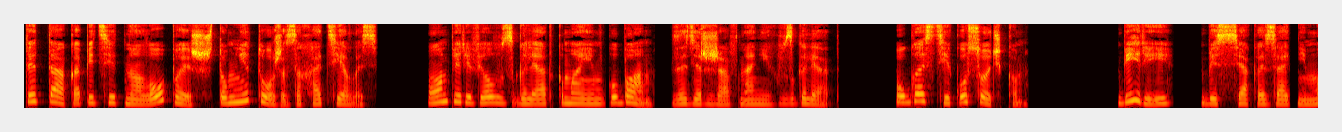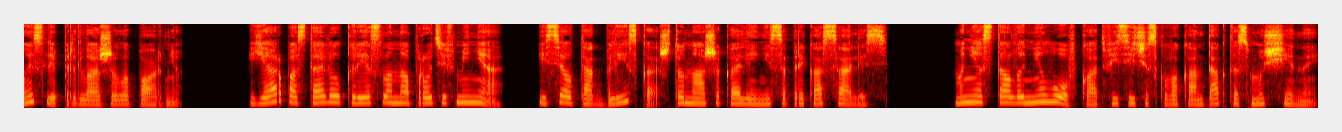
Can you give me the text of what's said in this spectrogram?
«Ты так аппетитно лопаешь, что мне тоже захотелось». Он перевел взгляд к моим губам, задержав на них взгляд. «Угости кусочком». «Бери», – без всякой задней мысли предложила парню. Яр поставил кресло напротив меня и сел так близко, что наши колени соприкасались. Мне стало неловко от физического контакта с мужчиной.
